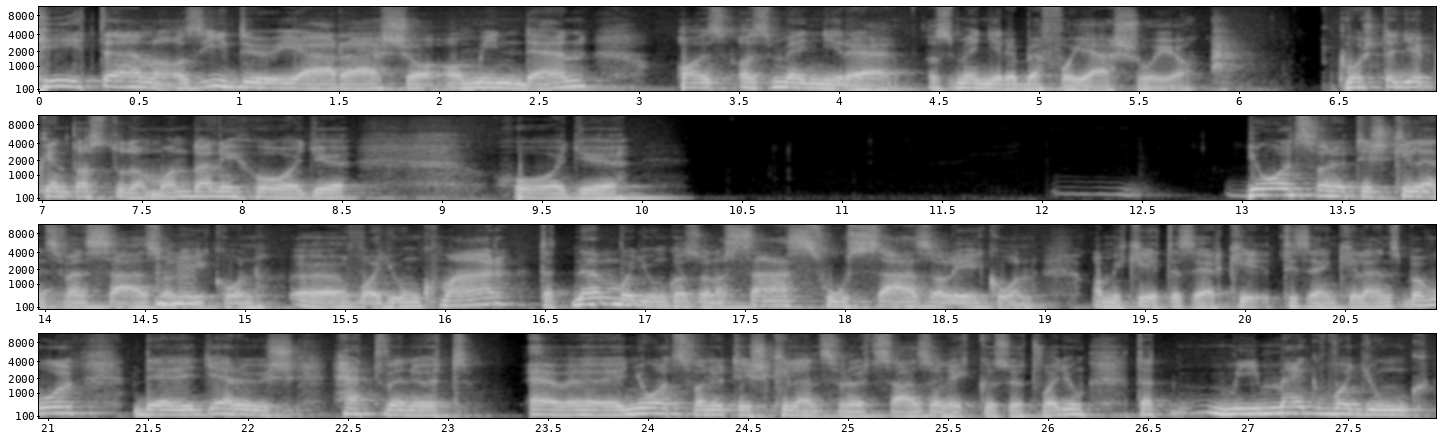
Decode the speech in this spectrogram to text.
héten, az időjárása, a minden, az, az, mennyire, az mennyire befolyásolja. Most egyébként azt tudom mondani, hogy, hogy 85 és 90 százalékon uh-huh. vagyunk már, tehát nem vagyunk azon a 120 százalékon, ami 2019-ben volt, de egy erős 75 85 és 95 százalék között vagyunk. Tehát mi meg vagyunk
